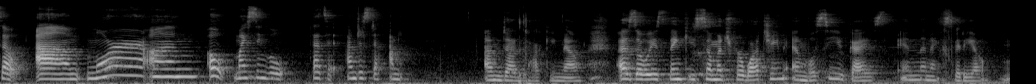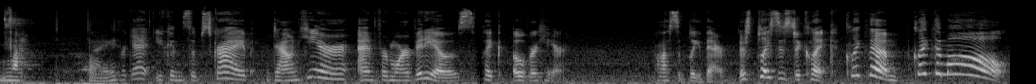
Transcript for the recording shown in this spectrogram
So, um, more on, oh, my single, that's it. I'm just, I'm, I'm done talking now. As always, thank you so much for watching and we'll see you guys in the next video. Mwah. Bye. Don't forget, you can subscribe down here and for more videos, click over here. Possibly there. There's places to click. Click them. Click them all.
